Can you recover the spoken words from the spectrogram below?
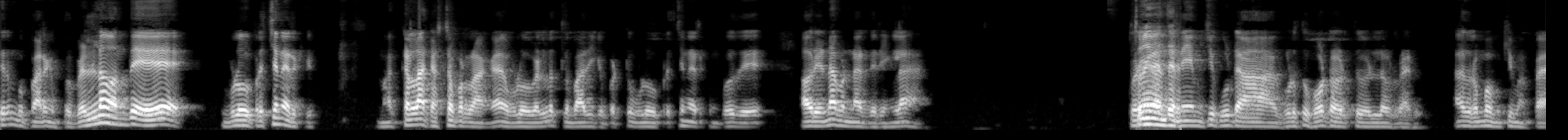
திரும்ப பாருங்கள் இப்போ வெள்ளம் வந்து இவ்வளோ பிரச்சனை இருக்குது மக்கள்லாம் கஷ்டப்படுறாங்க. இவ்வளோ வெள்ளத்தில் பாதிக்கப்பட்டு இவ்வளோ பிரச்சனை இருக்கும்போது அவர் என்ன பண்ணார் தெரியுங்களா? துணைவேந்தர். நியமித்து கூட்ட கொடுத்து ஃபோட்டோ எடுத்து வெளில விடுறாரு. அது ரொம்ப முக்கியம் இப்போ.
